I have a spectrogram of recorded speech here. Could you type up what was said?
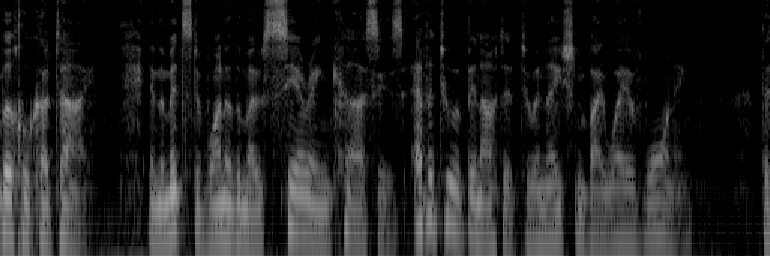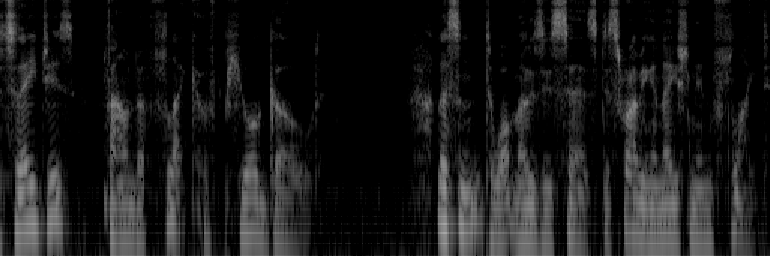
Bechukotai, in the midst of one of the most searing curses ever to have been uttered to a nation by way of warning, the sages found a fleck of pure gold. Listen to what Moses says, describing a nation in flight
